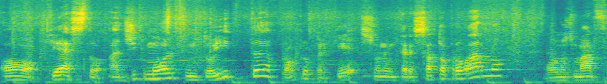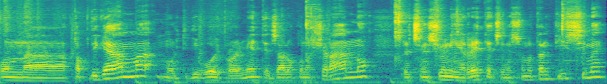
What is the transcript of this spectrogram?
ho chiesto a gigmall.it proprio perché sono interessato a provarlo. È uno smartphone uh, top di gamma, molti di voi probabilmente già lo conosceranno, recensioni in rete ce ne sono tantissime,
